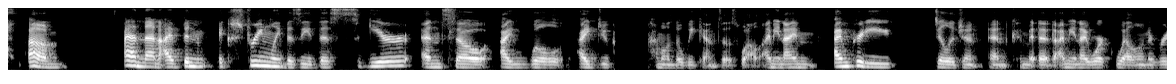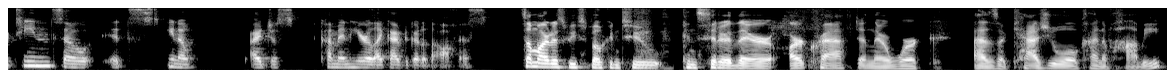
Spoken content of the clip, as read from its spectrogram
um, and then I've been extremely busy this year, and so I will I do come on the weekends as well. I mean, I'm I'm pretty diligent and committed. I mean, I work well in a routine, so it's, you know, I just come in here like I would go to the office. Some artists we've spoken to consider their art craft and their work as a casual kind of hobby.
